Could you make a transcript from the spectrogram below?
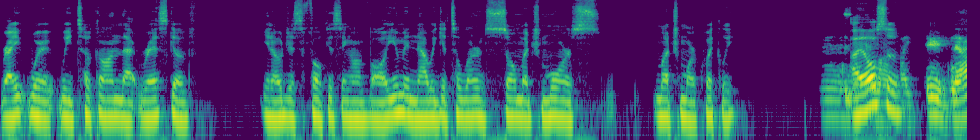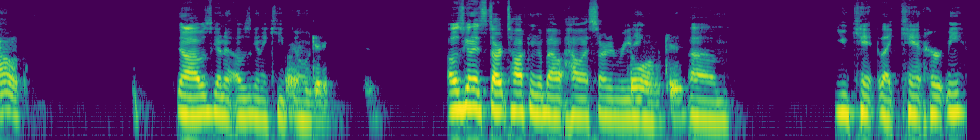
right? Where we took on that risk of you know just focusing on volume and now we get to learn so much more much more quickly. Mm, I also- like dude now no i was gonna i was gonna keep I'm going. i was gonna start talking about how i started reading on um, you can't like can't hurt me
